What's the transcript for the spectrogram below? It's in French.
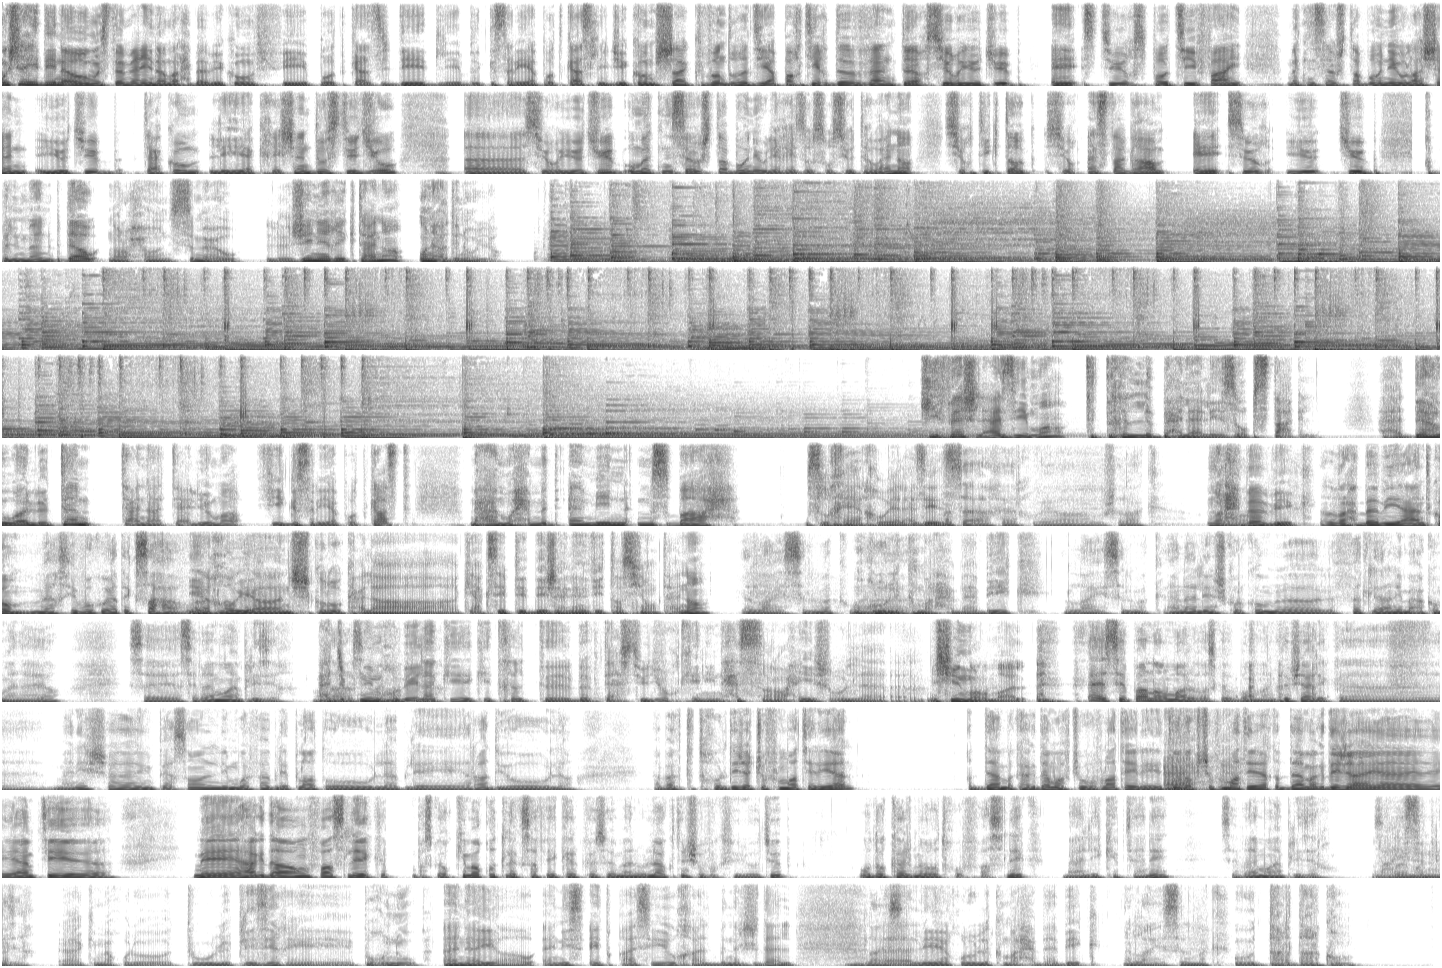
مشاهدينا ومستمعينا مرحبا بكم في بودكاست جديد لقصرية بودكاست اللي يجيكم شاك فندردي à partir de 20h sur YouTube et sur Spotify. ما تنساوش تابونيو لاشين يوتيوب تاعكم اللي هي كريشندو ستوديو sur YouTube. وما تنساوش تابونيو لي ريزو سوسيو تاعنا sur TikTok sur Instagram et sur YouTube. قبل ما نبداو نروحو نسمعوا لو جينيريك تاعنا ونعاودو نولو. كيفاش العزيمة تتغلب على لي زوبستاكل هذا هو لو تيم تاعنا تاع اليوم في قصرية بودكاست مع محمد أمين مصباح. مساء الخير خويا العزيز. مساء الخير خويا واش راك؟ مرحبا بك. مرحبا بي عندكم. ميرسي بوكو يعطيك الصحة. يا خويا نشكروك على كي اكسبتي ديجا لانفيتاسيون تاعنا. الله يسلمك. نقول لك مرحبا بك. الله يسلمك. أنا اللي نشكركم الفات اللي راني معكم هنايا. سي سي فريمون ان بليزير عجبتني من قبيلة كي كي دخلت الباب تاع الاستوديو قلت لي نحس روحي شغل آه، ماشي نورمال إيه سي با نورمال باسكو بون ما نكذبش عليك آه، مانيش اون بيرسون اللي موالفه بلي بلاطو ولا بلي راديو ولا. باك تدخل ديجا تشوف الماتيريال قدامك هكذا ما تشوفه في لاتيلي تو آه. دوك تشوف الماتيريال قدامك ديجا يا امتي مي هكذا اون فاس ليك. باسكو كيما قلت لك صافي كيلكو سيمان ولا كنت نشوفك في اليوتيوب ودوكا جو مي ريتروف فاس ليك مع ليكيب تاني. سي فريمون ان بليزير الله يسلمك آه، كيما يقولوا تو لو بليزير بور نو انايا وانيس ايد قاسي وخالد بن رجدال الله يسلمك. اللي نقولوا لك مرحبا بك الله يسلمك. والدار داركم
